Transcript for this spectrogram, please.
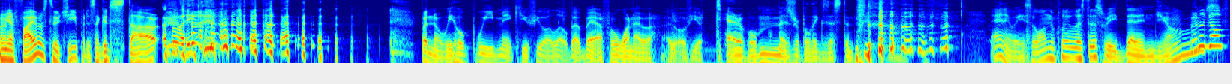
I mean, your fiver's too cheap, but it's a good start. like, but no, we hope we make you feel a little bit better for one hour out of your terrible, miserable existence. anyway, so on the playlist this week, Darren Jones. Little Jones.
